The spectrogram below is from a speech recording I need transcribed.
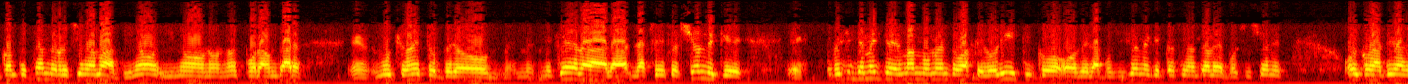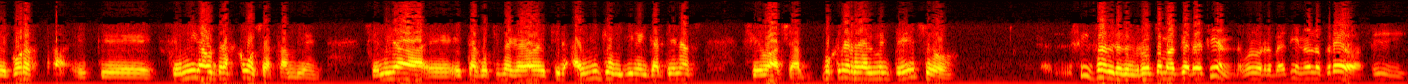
contestando recién a Mati, ¿no? Y no, no, no es por ahondar eh, mucho en esto, pero me, queda la, la, sensación de que, eh, independientemente del mal momento basquetbolístico o de la posición en que está haciendo todas las posiciones, hoy con Atenas de Córdoba, este, se mira otras cosas también. Se mira eh, esta cuestión que acabo de decir, hay muchos que quieren que Atenas se vaya. ¿Vos crees realmente eso? Sí, Fabio, lo que me preguntó Matías recién, lo vuelvo a repetir, no lo creo, sí,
